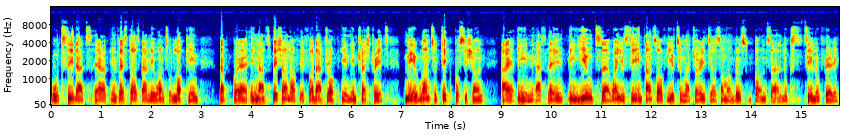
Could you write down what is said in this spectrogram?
would see that uh, investors that may want to lock in that uh, in anticipation of a further drop in interest rates may want to take position uh, in uh, in yields uh, when you see in terms of yield to maturity or some of those bonds uh, look still look very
